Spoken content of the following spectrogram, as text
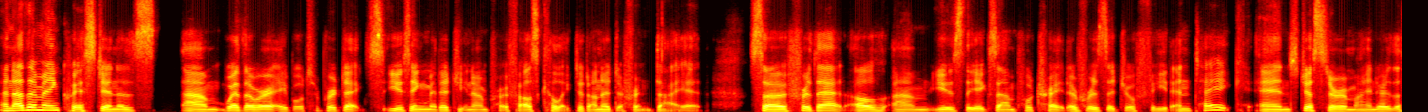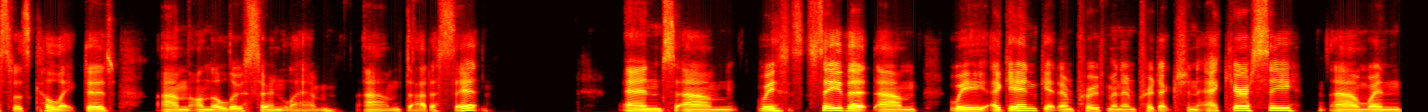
Another main question is um, whether we're able to predict using metagenome profiles collected on a different diet. So for that, I'll um, use the example trait of residual feed intake. And just a reminder, this was collected um, on the Lucerne lamb um, data set. And um, we see that um, we again get improvement in prediction accuracy um, when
